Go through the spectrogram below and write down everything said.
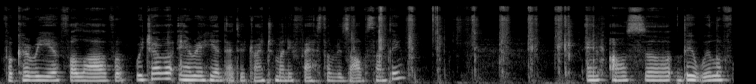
for career for love whichever area here that you're trying to manifest or resolve something. And also the wheel of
